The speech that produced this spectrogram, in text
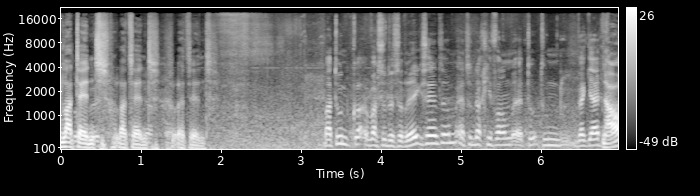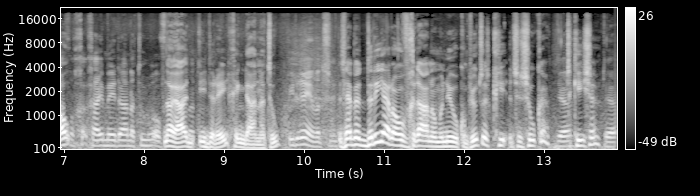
latent, latent, latent. Maar toen was er dus het rekencentrum en toen dacht je van, eh, toen, toen werd jij Nou. van, ga- je mee daar naartoe? Of Nou ja, naartoe? iedereen ging daar naartoe. Iedereen, want ze- hebben er drie jaar over gedaan om een nieuwe computer te zoeken, Ja. te kiezen. ja,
